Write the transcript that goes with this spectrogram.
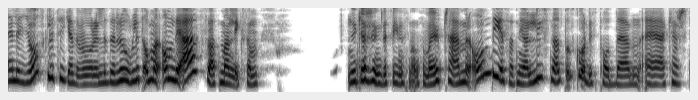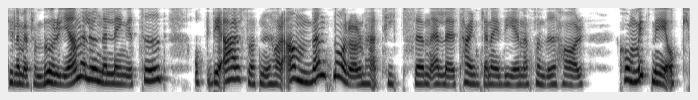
eller jag skulle tycka att det vore lite roligt om, man, om det är så att man liksom nu kanske det inte finns någon som har gjort så här, men om det är så att ni har lyssnat på Skådispodden, eh, kanske till och med från början eller under en längre tid, och det är så att ni har använt några av de här tipsen eller tankarna, idéerna som vi har kommit med och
